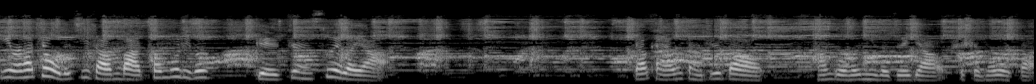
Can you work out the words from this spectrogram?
因为他跳舞的气场把窗玻璃都给震碎了呀。”小凯，我想知道糖果和你的嘴角是什么味道？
